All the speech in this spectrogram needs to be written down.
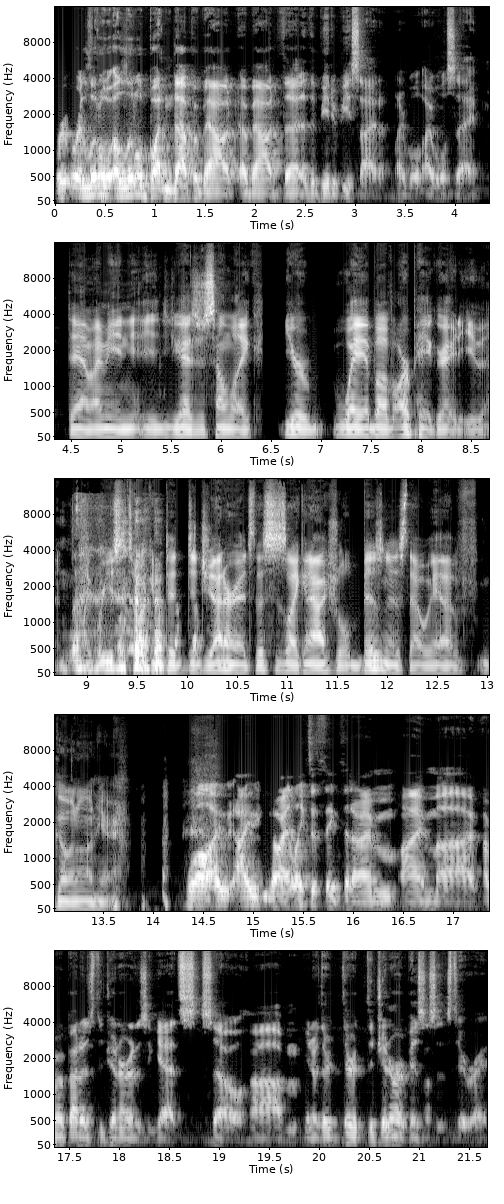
we're, we're a little a little buttoned up about about the the B two B side. I will I will say. Damn. I mean, you guys just sound like you're way above our pay grade even. Like we're used to talking to degenerates. This is like an actual business that we have going on here. Well, I, I, you know, I like to think that I'm, I'm, uh, I'm about as degenerate as it gets. So, um, you know, they're, they're degenerate businesses too, right?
